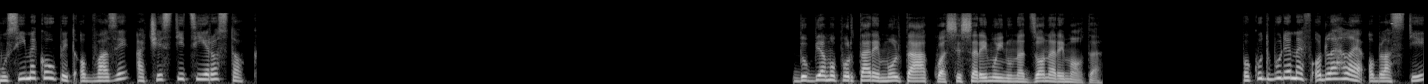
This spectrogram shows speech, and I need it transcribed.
Musíme koupit obvazy a čisticí roztok. Dobbiamo portare molta acqua se saremo in una zona remota. Pokud budeme v odlehlé oblasti,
